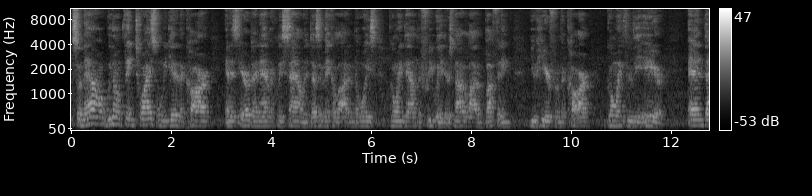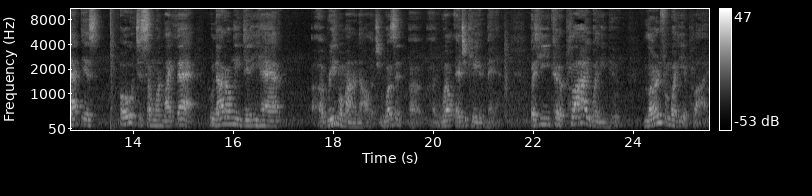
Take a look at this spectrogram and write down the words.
So now we don't think twice when we get in a car and it's aerodynamically sound. It doesn't make a lot of noise going down the freeway. There's not a lot of buffeting you hear from the car going through the air. And that is owed to someone like that, who not only did he have a reasonable amount of knowledge, he wasn't a, a well educated man, but he could apply what he knew, learn from what he applied,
